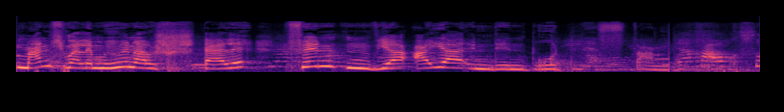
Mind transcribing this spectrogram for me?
Manchmal im Hühnerstall finden wir Eier in den Brutnestern. Wir haben auch so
